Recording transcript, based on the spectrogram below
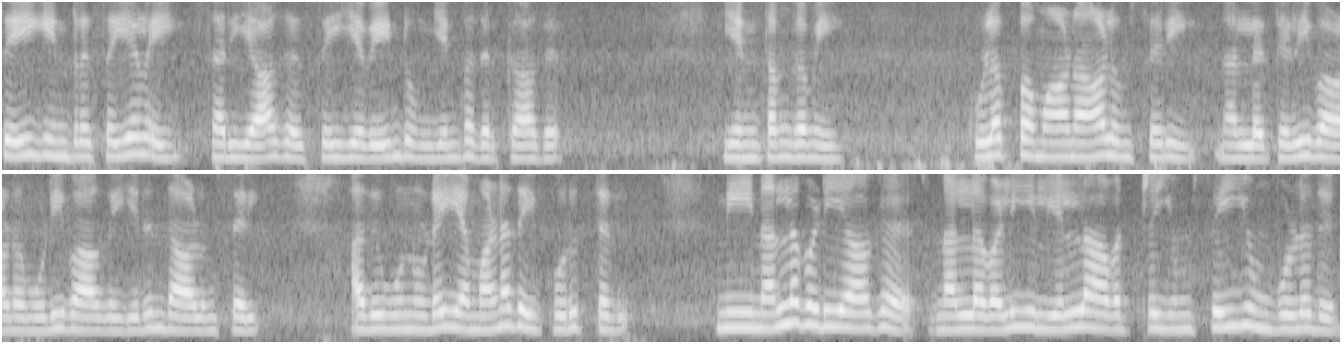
செய்கின்ற செயலை சரியாக செய்ய வேண்டும் என்பதற்காக. என் தங்கமே குழப்பமானாலும் சரி நல்ல தெளிவான முடிவாக இருந்தாலும் சரி அது உன்னுடைய மனதை பொறுத்தது. நீ நல்லபடியாக நல்ல வழியில் எல்லாவற்றையும் செய்யும் பொழுது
